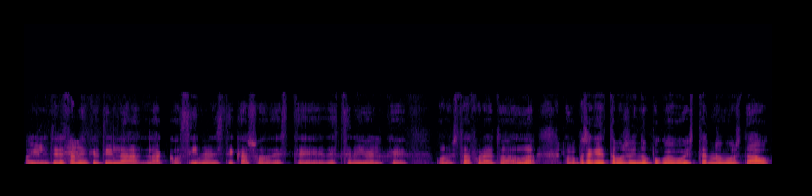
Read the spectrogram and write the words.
Oye, el interés también que tiene la, cocina en este caso de este, de este nivel, que bueno, está fuera de toda duda. Lo que pasa es que estamos siendo un poco egoístas, no hemos dado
